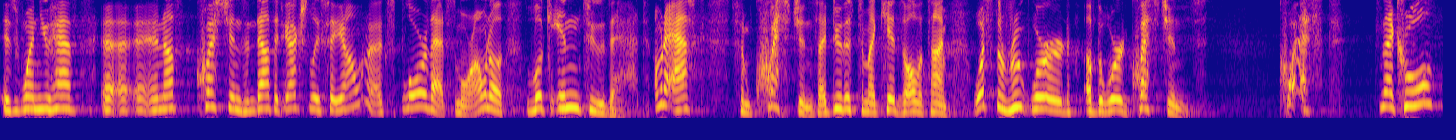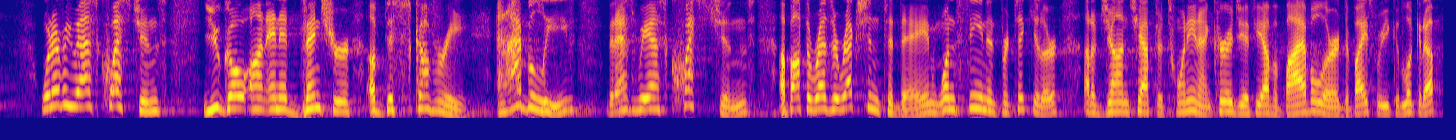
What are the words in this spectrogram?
is when you have uh, uh enough questions and doubt that you actually say, yeah, I want to explore that some more. I want to look into that. I want to ask some questions. I do this to my kids all the time. What's the root word of the word questions? Quest. Isn't that cool? Whenever you ask questions, you go on an adventure of discovery. And I believe that as we ask questions about the resurrection today, and one scene in particular out of John chapter 20, and I encourage you, if you have a Bible or a device where you could look it up,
